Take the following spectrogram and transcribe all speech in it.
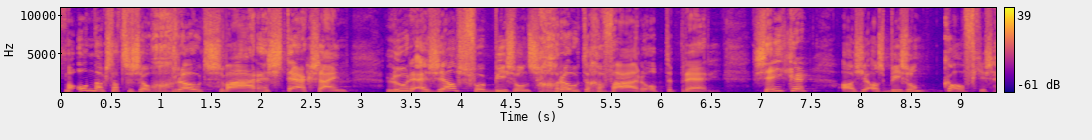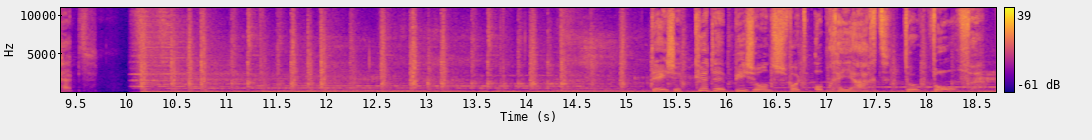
Maar ondanks dat ze zo groot, zwaar en sterk zijn, loeren er zelfs voor bisons grote gevaren op de prairie. Zeker als je als bison kalfjes hebt. Deze kudde bisons wordt opgejaagd door wolven.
